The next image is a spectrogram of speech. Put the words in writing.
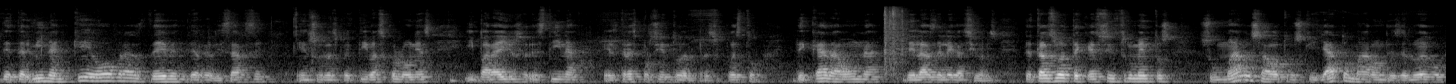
determinan qué obras deben de realizarse en sus respectivas colonias y para ello se destina el 3% del presupuesto de cada una de las delegaciones. De tal suerte que esos instrumentos sumados a otros que ya tomaron desde luego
